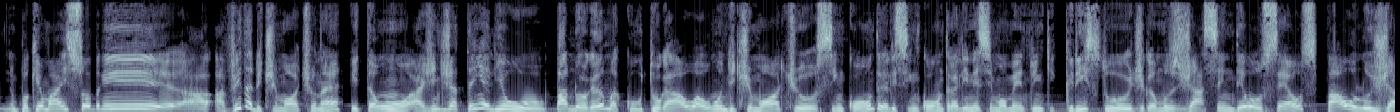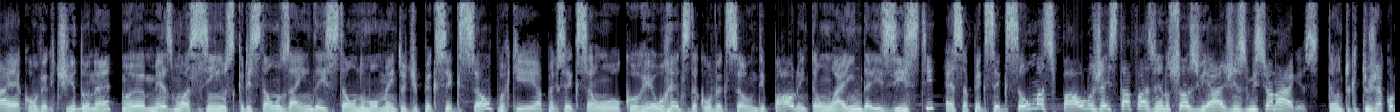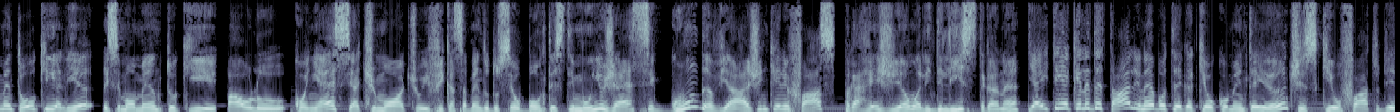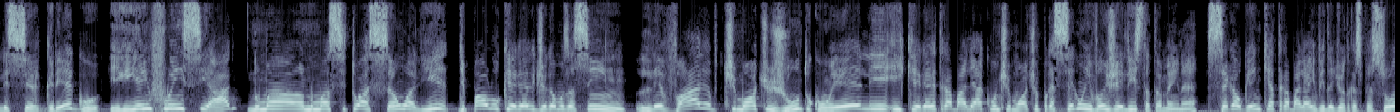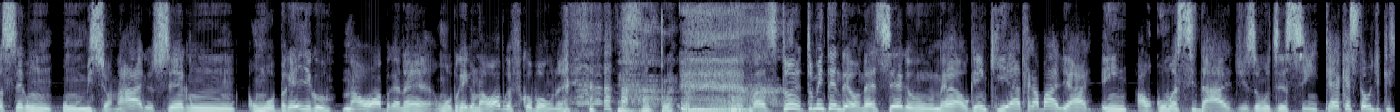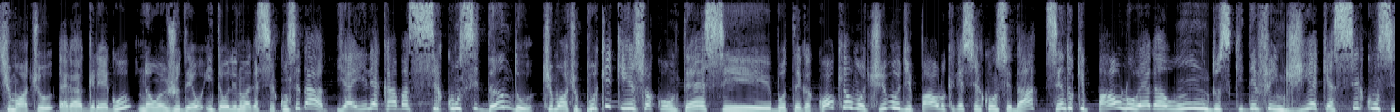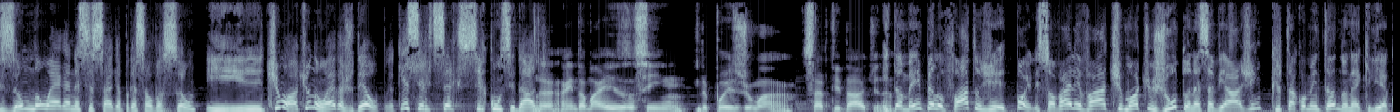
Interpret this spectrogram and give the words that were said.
um pouquinho mais sobre a, a vida de Timóteo, né? Então, a gente já tem ali o panorama cultural aonde Timóteo se encontra, ele se encontra ali nesse momento em que Cristo, digamos, já ascendeu aos céus, Paulo já é convertido, né? Mesmo assim, os cristãos ainda estão no momento de perseguição, porque a perseguição ocorreu antes da conversão de Paulo, então ainda existe essa perseguição, mas Paulo já está fazendo suas viagens missionárias. Tanto que tu já comentou que ali, esse momento que Paulo conhece a Timóteo e fica sabendo do seu bom testemunho, já é a segunda viagem que ele faz para a região ali de Listra, né? E aí tem aquele detalhe, né, Botega, que eu comentei antes, que o fato de ele ser grego iria influenciar numa, numa situação ali de Paulo querer, digamos assim, levar Timóteo junto com ele e querer trabalhar com Timóteo para ser um evangelista também, né? Ser alguém que ia trabalhar em vida de outras pessoas, ser um, um missionário, ser um, um obreiro na obra, né? Um obreiro na obra ficou bom, né? Mas tu, tu me entendeu, né? Ser um, né, alguém que ia trabalhar em algumas cidades, vamos dizer assim. Que é a questão de que Timóteo era grego, não é judeu, então ele não era circuncidado. E aí ele acaba circuncidando Timóteo. Por que que isso acontece, Botega? Qual que é o motivo de Paulo querer circuncidar? Sendo que Paulo era um dos que defendia que a circuncisão não era necessária para a salvação e Timóteo não era judeu. Para que ser, ser circuncidado? É, ainda mais assim, depois de uma certa idade, né? E também pelo fato de, pô, ele só vai levar Timóteo junto nessa viagem que tu tá comentando, né? Que ele ia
